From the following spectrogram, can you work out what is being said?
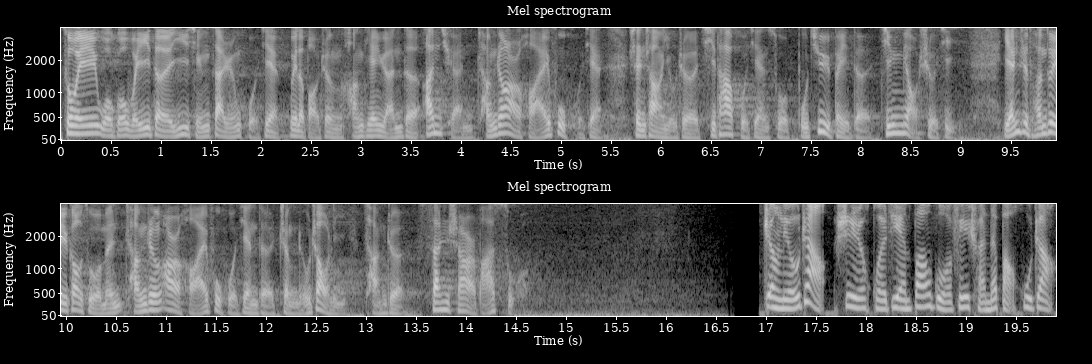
作为我国唯一的一型载人火箭，为了保证航天员的安全，长征二号 F 火箭身上有着其他火箭所不具备的精妙设计。研制团队告诉我们，长征二号 F 火箭的整流罩里藏着三十二把锁。整流罩是火箭包裹飞船的保护罩。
